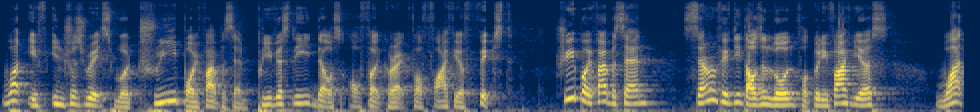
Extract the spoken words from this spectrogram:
What if interest rates were 3.5%? Previously, that was offered, correct, for 5 year fixed. 3.5%, 750,000 loan for 25 years, what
